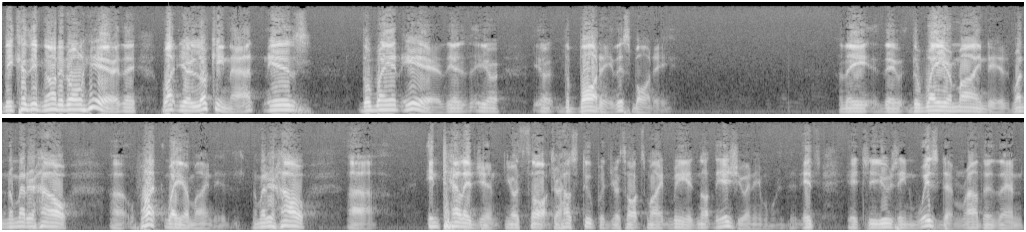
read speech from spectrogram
because you've got it all here. The, what you're looking at is the way it is, your, your, the body, this body, the, the, the way your mind is, no matter how, uh, what way your mind is, no matter how uh, intelligent your thoughts or how stupid your thoughts might be, is not the issue anymore. It's, it's using wisdom rather than,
